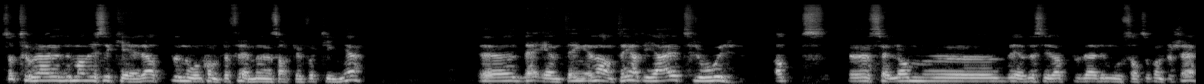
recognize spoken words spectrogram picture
så tror jeg man risikerer at noen kommer til å fremme den saken for tinget. Uh, det er én ting. En annen ting er at jeg tror at uh, selv om Brede sier at det er det motsatte som kommer til å skje,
